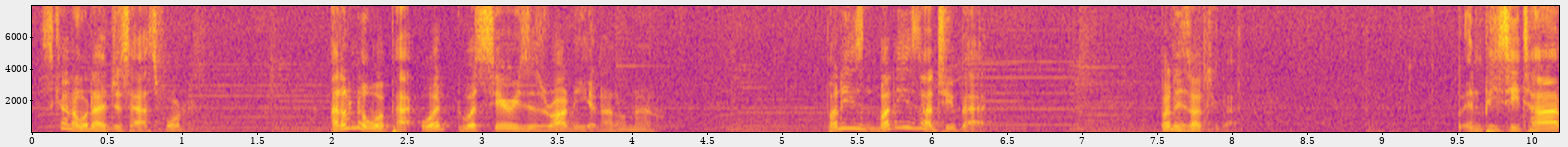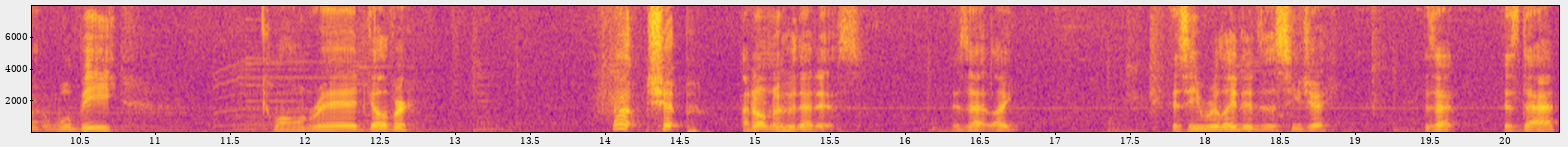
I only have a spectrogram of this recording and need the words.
That's kind of what I just asked for. I don't know what pack, what what series is Rodney in. I don't know. Bunny's Bunny's not too bad. Bunny's not too bad. NPC time will be Come on, Red Gulliver. Oh, Chip. I don't know who that is. Is that like. Is he related to the CJ? Is that his dad?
